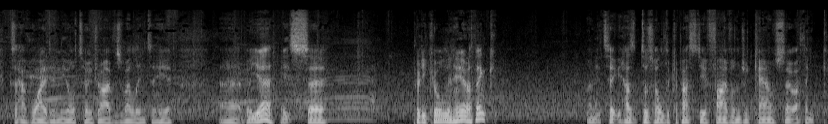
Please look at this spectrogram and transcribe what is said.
because uh, I have wired in the auto drive as well into here. Uh, but yeah, it's uh, pretty cool in here, I think. And it has, does hold the capacity of 500 cows, so I think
